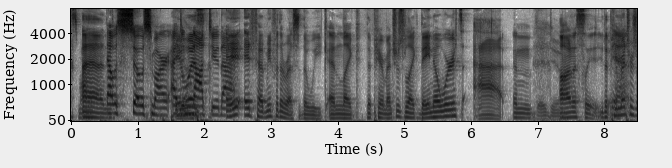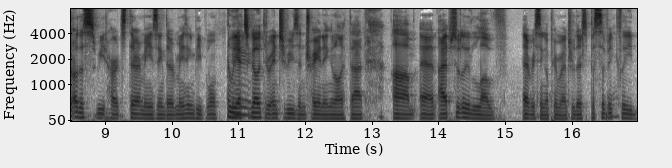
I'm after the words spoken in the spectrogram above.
Smart. and that was so smart. I it did was- not do that. It, it fed me for the rest of the week, and like the peer mentors were like, they know where it's at, and They do. honestly, the peer Yeah. mentors are the sweethearts. They're amazing. They're amazing people, and we have Mm-hmm. to go through interviews and training and all like that. Um, and I absolutely love every single peer mentor. They're specifically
